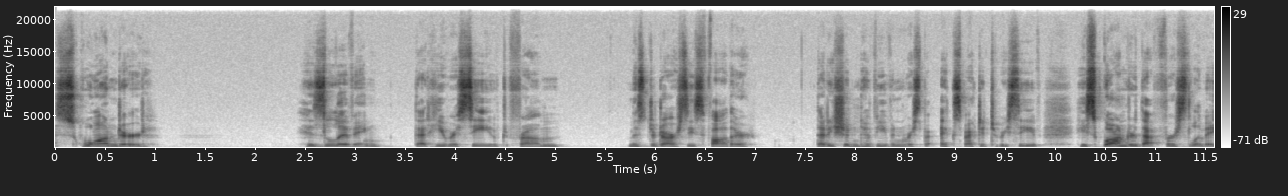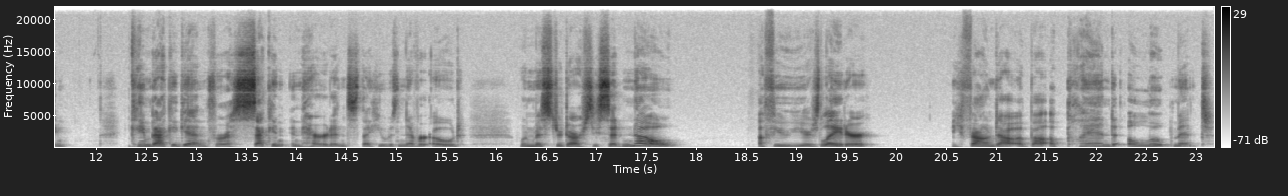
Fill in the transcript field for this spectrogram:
squandered his living that he received from Mr. Darcy's father that he shouldn't have even respe- expected to receive. He squandered that first living, came back again for a second inheritance that he was never owed. When Mr. Darcy said no, a few years later, he found out about a planned elopement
